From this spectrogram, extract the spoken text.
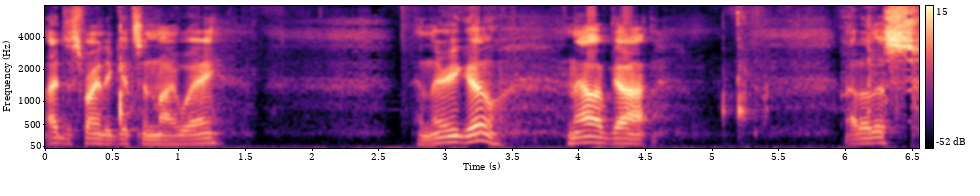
I just find it gets in my way. And there you go. Now I've got, out of this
